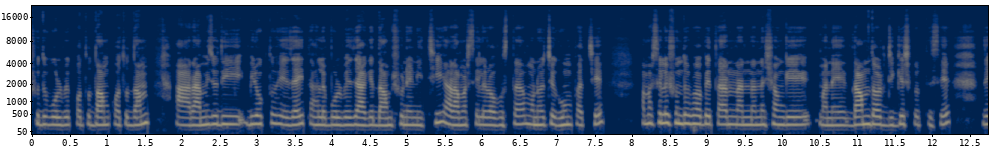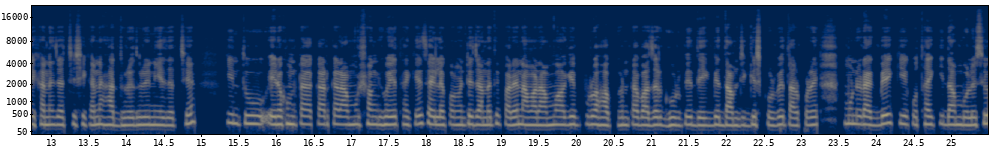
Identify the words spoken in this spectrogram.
শুধু বলবে কত দাম কত দাম। আর আমি যদি বিরক্ত হয়ে যাই, তাহলে বলবে যে, আগে দাম শুনে নিচ্ছি। আর আমার ছেলের অবস্থা মনে হচ্ছে ঘুম পাচ্ছে। আমার ছেলে সুন্দরভাবে তার নান্নানের সঙ্গে মানে দাম দর জিজ্ঞেস করতেছে যেখানে যাচ্ছে, সেখানে হাত ধরে ধরে নিয়ে যাচ্ছে। কিন্তু এরকমটা কার কার আম্মুর সঙ্গে হয়ে থাকে, চাইলে কমেন্টে জানাতে পারেন। আমার আম্মু আগে পুরো হাফ ঘণ্টা বাজার ঘুরবে, দেখবে, দাম জিজ্ঞেস করবে, তারপরে মনে রাখবে কে কোথায় কি দাম বলেছিল,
